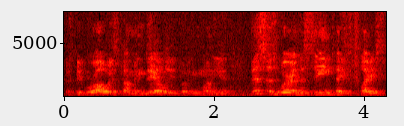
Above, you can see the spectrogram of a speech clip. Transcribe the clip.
Because people were always coming daily putting money in. This is where the scene takes place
